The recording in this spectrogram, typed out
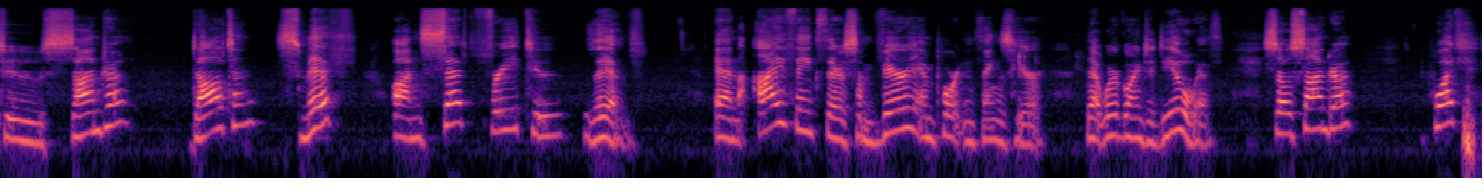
to Saundra Dalton Smith on Set Free to Live. And I think there's some very important things here that we're going to deal with. So, Saundra, what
